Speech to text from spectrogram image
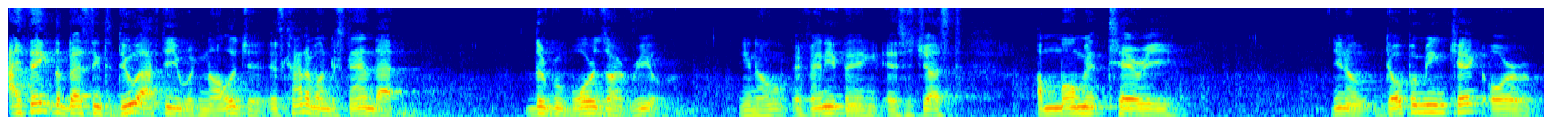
I think the best thing to do after you acknowledge it is kind of understand that the rewards aren't real. You know, if anything, it's just a momentary, you know, dopamine kick, or,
